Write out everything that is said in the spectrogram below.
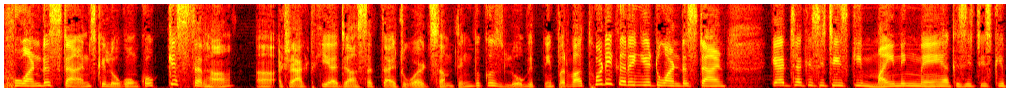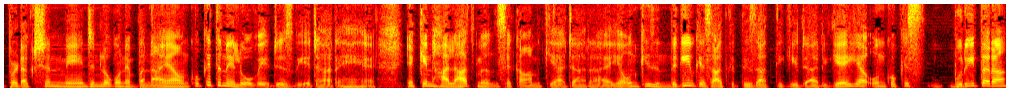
who understand के लोगों को किस तरह अट्रैक्ट किया जा सकता है टूवर्ड समथिंग बिकॉज़ लोग इतनी परवाह थोड़ी करेंगे टू अंडरस्टैंड कि अच्छा किसी चीज़ की माइनिंग में या किसी चीज़ की प्रोडक्शन में जिन लोगों ने बनाया, उनको कितने लो वेजेस दिए जा रहे हैं, या किन हालात में उनसे काम किया जा रहा है, या उनकी ज़िंदगी के साथ कितनी ज़्यादा की जा रही है, या उनको किस बुरी तरह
